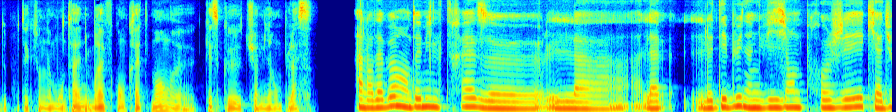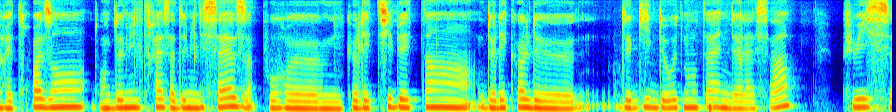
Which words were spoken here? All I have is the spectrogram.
de protection de la montagne. Bref, concrètement, qu'est-ce que tu as mis en place? Alors d'abord en 2013, la, le début d'une vision de projet qui a duré trois ans, donc 2013 à 2016, pour que les Tibétains de l'école de, de guide de haute montagne de l'ASA puissent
